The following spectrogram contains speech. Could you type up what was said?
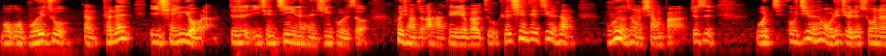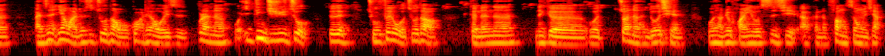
我我不会做这样，可能以前有啦，就是以前经营的很辛苦的时候，会想说啊，这个要不要做？可是现在基本上不会有这种想法，就是我我基本上我就觉得说呢，反正要么就是做到我挂掉为止，不然呢我一定继续做，对不对？除非我做到可能呢那个我赚了很多钱，我想去环游世界啊，可能放松一下，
